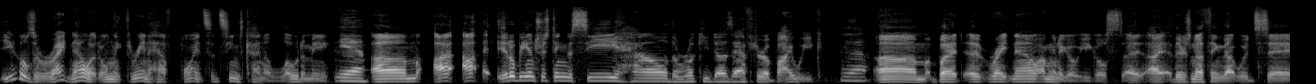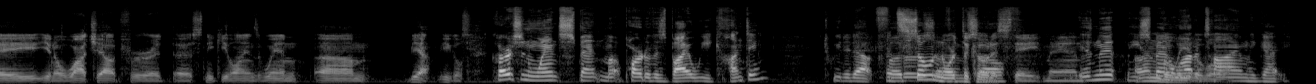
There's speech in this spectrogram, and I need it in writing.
Eagles are right now at only three and a half points. It seems kind of low to me. Yeah. Um, I, I it'll be interesting to see how the rookie does after a bye week. Yeah. Um, but uh, right now, I'm gonna go Eagles. I, I, there's nothing that would say you know watch out for a, a sneaky Lions win. Um, yeah, Eagles. Carson Wentz spent part of his bye week hunting. Tweeted out photos. It's so North himself. Dakota State, man. isn't it? He spent a lot of time. He got he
